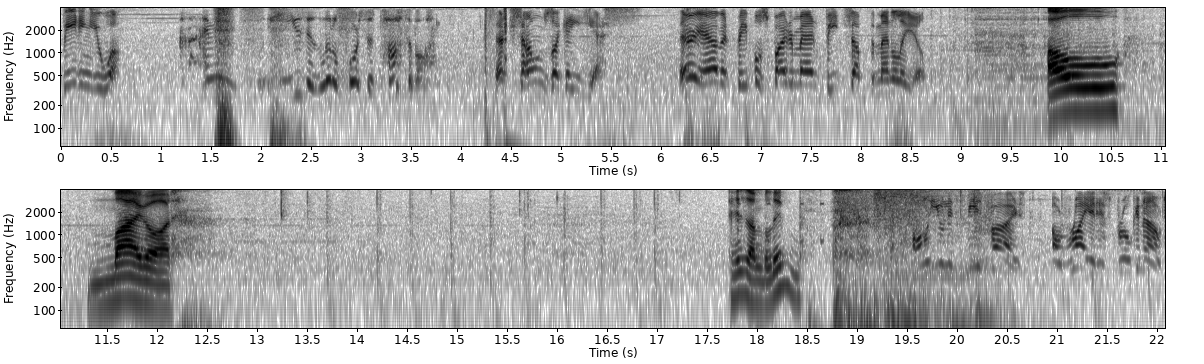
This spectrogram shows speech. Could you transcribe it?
beating you up. I mean, he used as little force as possible. That sounds like a yes. There you have it, people. Spider-Man beats up the mentally ill. Oh my god. It's unbelievable. All units be advised. A riot has broken out.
